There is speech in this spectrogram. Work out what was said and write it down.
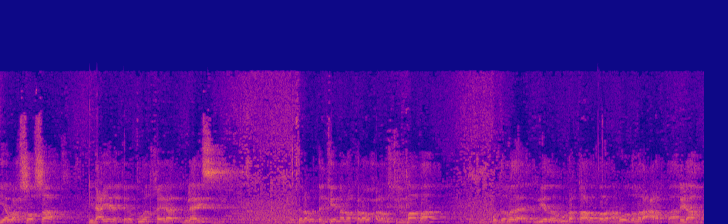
iyo wax soo saarka dhinacyada kala duwan khayraadku ilaahay siiyey maala waddankeennan oo kale waxaa lagu tilmaamaa waddamada adduunyada ugu dhaqaalo badan ama waddamada carabta aan idhaahno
